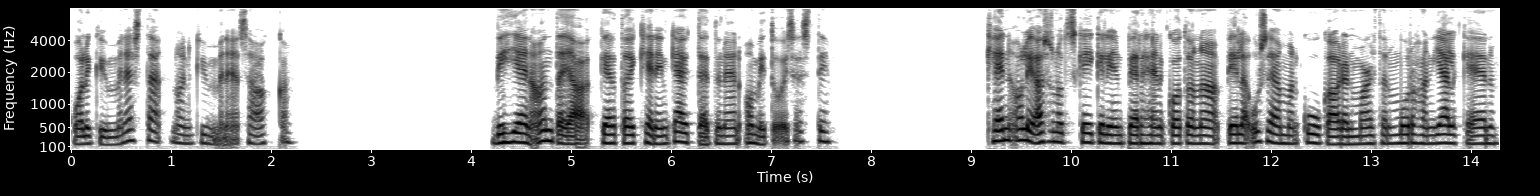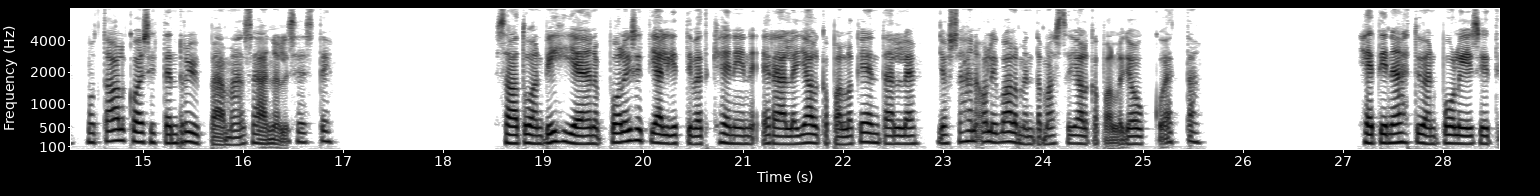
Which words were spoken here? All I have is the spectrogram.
puoli kymmenestä noin kymmeneen saakka. Vihjeen antaja kertoi Kenin käyttäytyneen omituisesti. Ken oli asunut Skeikelin perheen kotona vielä useamman kuukauden Marthan murhan jälkeen, mutta alkoi sitten ryyppäämään säännöllisesti. Saatuan vihjeen poliisit jäljittivät Kenin eräälle jalkapallokentälle, jossa hän oli valmentamassa jalkapallojoukkuetta. Heti nähtyään poliisit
